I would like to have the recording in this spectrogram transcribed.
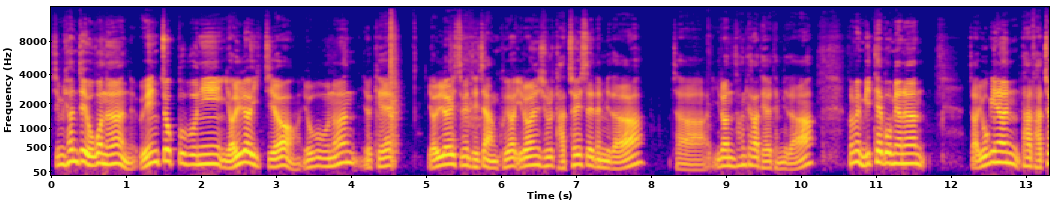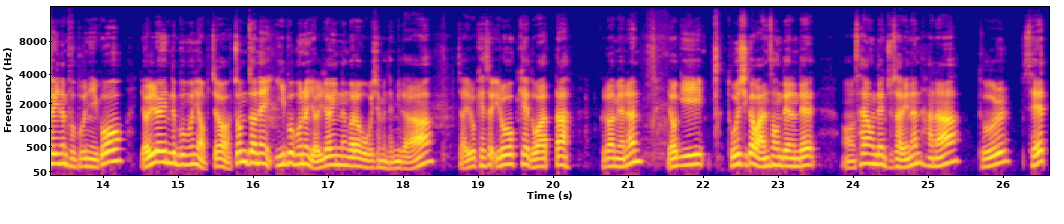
지금 현재 요거는 왼쪽 부분이 열려 있지요. 요 부분은 이렇게 열려 있으면 되지 않고요. 이런 식으로 닫혀 있어야 됩니다. 자, 이런 상태가 되어야 됩니다. 그러면 밑에 보면은 자, 여기는 다 닫혀 있는 부분이고 열려 있는 부분이 없죠. 좀 전에 이 부분은 열려 있는 거라고 보시면 됩니다. 자, 이렇게 해서 이렇게 놓았다. 그러면은 여기 도시가 완성되는데 어, 사용된 주사위는 하나, 둘, 셋,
